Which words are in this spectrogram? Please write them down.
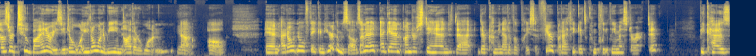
Those are two binaries. You don't want you don't want to be in either one yeah. at all. And I don't know if they can hear themselves. And I, again, understand that they're coming out of a place of fear, but I think it's completely misdirected because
